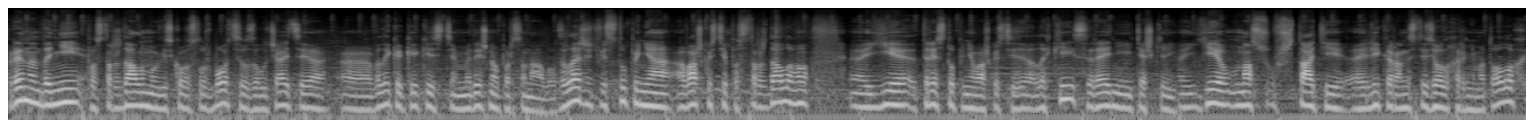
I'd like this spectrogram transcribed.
При наданні постраждалому військовослужбовцю залучається е, велика кількість медичного персоналу. Залежить від ступеня важкості постраждалого. Е, Є три ступені важкості: легкий, середній і тяжкий. Є у нас в штаті е, лікар-анестезіолог-реаніматолог,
